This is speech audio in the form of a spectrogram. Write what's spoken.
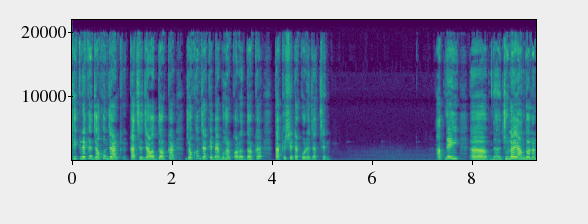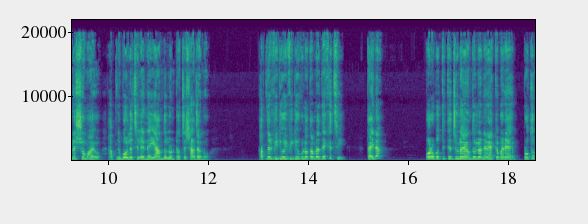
ঠিক রেখে যখন যার কাছে যাওয়ার দরকার, যখন যাকে ব্যবহার করার দরকার, তাকে সেটা করে যাচ্ছেন। আপনি এই জুলাই আন্দোলনের সময়ও আপনি বলেছিলেন, এই আন্দোলনটা হচ্ছে সাজানো। আপনার ভিডিও ওই ভিডিওগুলো তো আমরা দেখেছি, তাই না? পরবর্তীতে জুলাই আন্দোলনের একেবারে প্রথম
